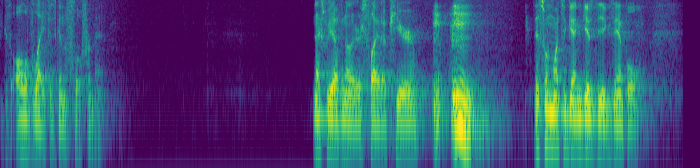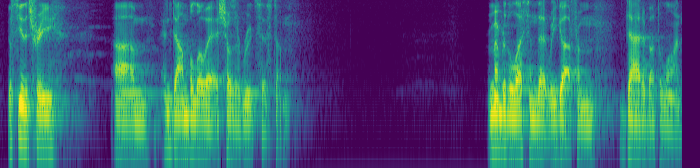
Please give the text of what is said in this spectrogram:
because all of life is going to flow from it. Next, we have another slide up here. this one, once again, gives the example. You'll see the tree, um, and down below it, it shows a root system. Remember the lesson that we got from Dad about the lawn.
